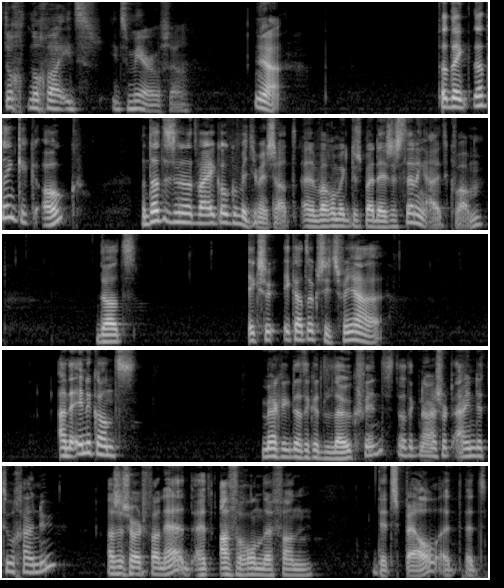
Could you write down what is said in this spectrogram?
toch nog wel iets, iets meer of zo. Ja. Dat denk, dat denk ik ook. Want dat is inderdaad waar ik ook een beetje mee zat. En waarom ik dus bij deze stelling uitkwam. Dat ik, zo- ik had ook zoiets van, ja... Aan de ene kant merk ik dat ik het leuk vind dat ik naar een soort einde toe ga nu. Als een soort van hè, het afronden van dit spel. Het, het,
